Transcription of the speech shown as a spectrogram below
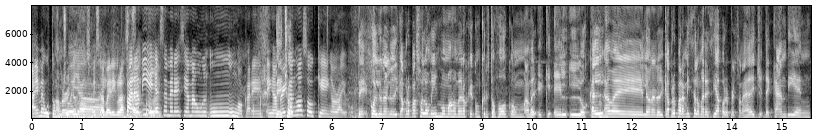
A mí me gustó mucho ella. Hustle. Esa película Para mí, brutal. ella se merecía más un, un, un Oscar en, American hecho- Hustle que en Arrival. De- con Leonardo DiCaprio pasó lo mismo más o menos que con Christopher con Amer- eh, el, el Oscar eh, Leonardo DiCaprio para mí se lo merecía por el personaje de, de Candy en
